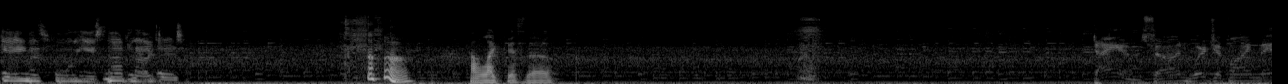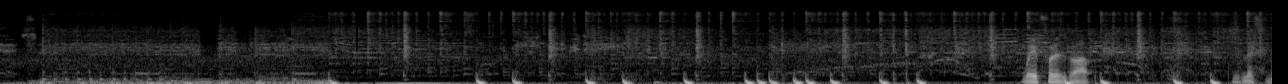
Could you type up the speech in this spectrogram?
Game is full use not loaded. I like this though. Wait for the drop. Just listen.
